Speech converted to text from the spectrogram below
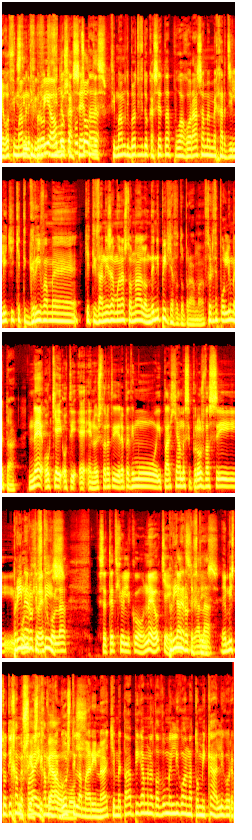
Εγώ θυμάμαι στην την πρώτη εφηβεία όμως από βιντεοκασέτα. τσόντες. Θυμάμαι την πρώτη βιντεοκασέτα που αγοράσαμε με χαρτζιλίκι και την κρύβαμε και τη δανείζαμε ο ένας τον άλλον. Δεν υπήρχε αυτό το πράγμα. Αυτό ήρθε πολύ μετά. Ναι, οκ, ότι ε, εννοείς τώρα ότι ρε παιδί μου υπάρχει άμεση πρόσβαση Πριν πολύ ερωτευτείς. πιο εύκολα σε τέτοιο υλικό. Ναι, οκ. Πριν εντάξει, ερωτευτείς. αλλά- Εμείς τότε είχαμε φάει, ουσιαστικά είχαμε δαγκώσει τη όμως- λαμαρίνα και μετά πήγαμε να τα δούμε λίγο ανατομικά. Λίγο ρε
